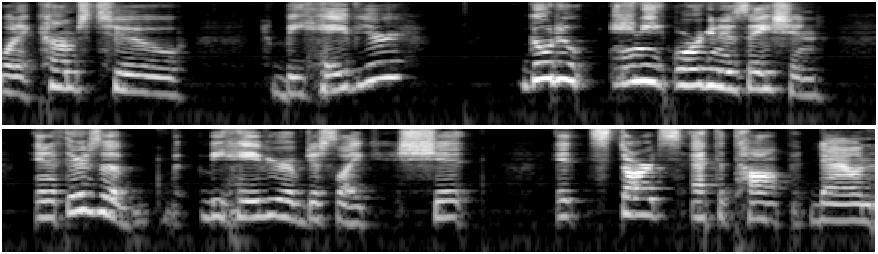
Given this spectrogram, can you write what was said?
when it comes to behavior, go to any organization and if there's a behavior of just like shit, it starts at the top down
